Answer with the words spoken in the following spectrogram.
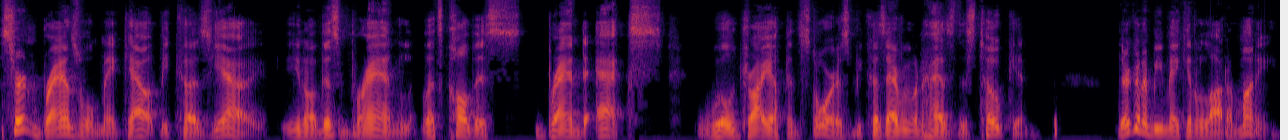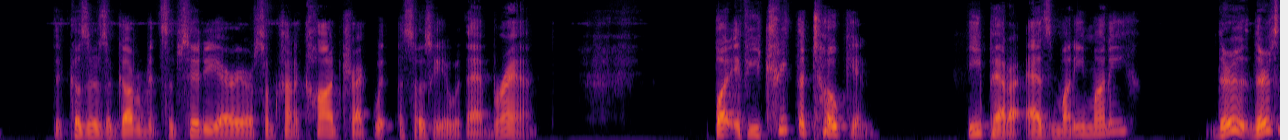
certain brands will make out because yeah, you know, this brand, let's call this brand X, will dry up in stores because everyone has this token. They're going to be making a lot of money because there's a government subsidiary or some kind of contract with, associated with that brand. But if you treat the token ePera as money money, there there's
